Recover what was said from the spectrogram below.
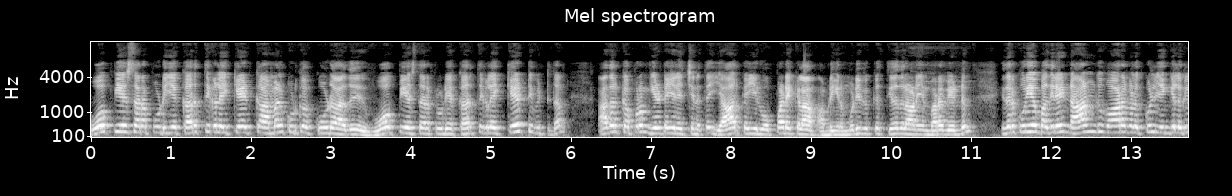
ஓபிஎஸ் தரப்புடைய கருத்துக்களை கேட்காமல் கொடுக்கக்கூடாது. ஓபிஎஸ் தரப்புடைய கருத்துக்களை கேட்டுவிட்டு தான் அதற்கப்புறம் இரட்டை இலட்சணத்தை யார் கையில் ஒப்படைக்கலாம் அப்படிங்கிற முடிவுக்கு தேர்தல் ஆணையம் வர வேண்டும். இதற்குரிய பதிலை நான்கு வாரங்களுக்குள் எங்களுக்கு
